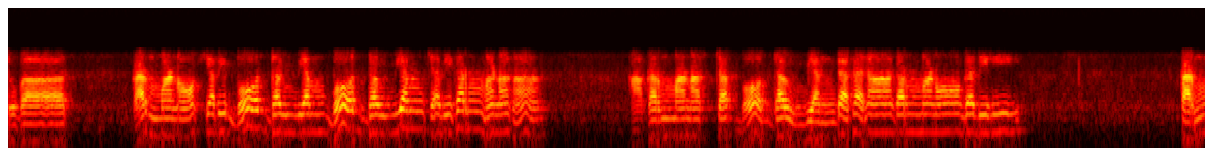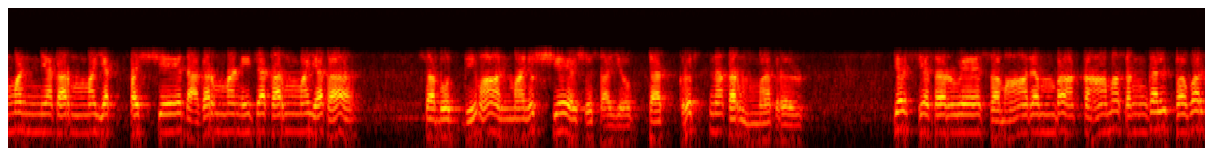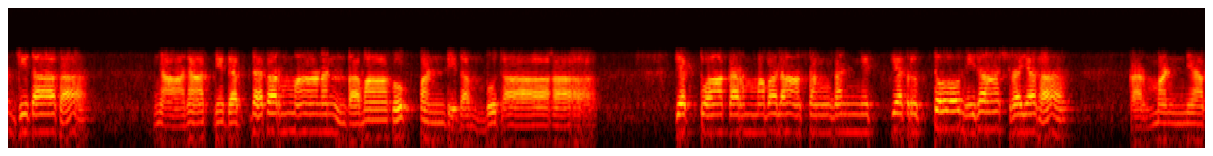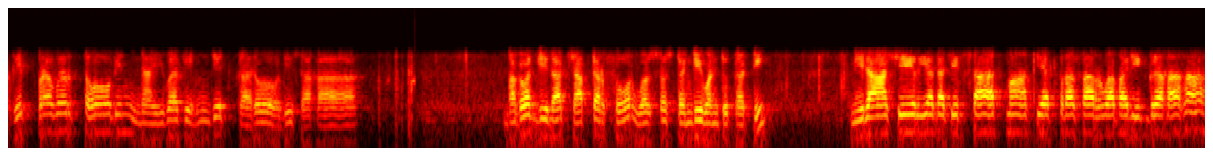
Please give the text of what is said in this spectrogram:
शुभात् कर्मणो ह्यपि बोद्धव्यम् बोद्धव्यम् च विकर्मणः। अकर्मणश्च बोद्धव्यम् गहना कर्मणो गतिः। कर्मण्यकर्म यत् पश्येदकर्मणि च कर्म यः स बुद्धिमान् मनुष्येषु स युक्तः कृष्णकर्मकृत् यस्य सर्वे समारम्भ कामसङ्कल्पवर्जिताः। ज्ञानाग्निदग्धकर्माणन्तमाहुः पण्डितम् बुधाः त्यक्त्वा कर्मबलासङ्गन्नित्यतृप्तो निराश्रयः कर्मण्यभिप्रवृत्तो भिन्नैव किञ्चित् करोति सः। Bhagavad Gita, chapter 4, verses 21 to 30. निराशीर्यदचित्तात्मात्यत्र सर्वपरिग्रहः।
